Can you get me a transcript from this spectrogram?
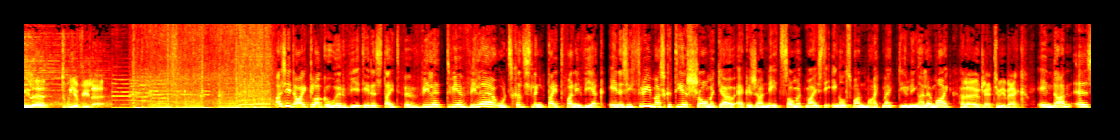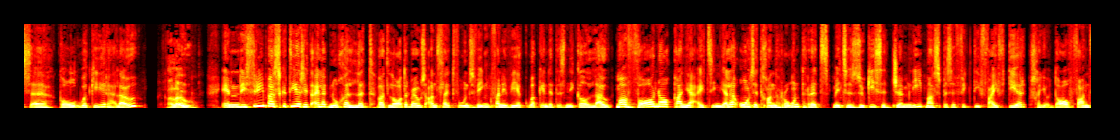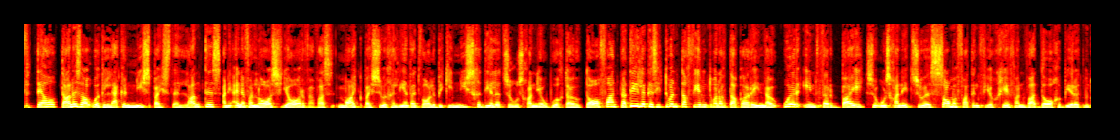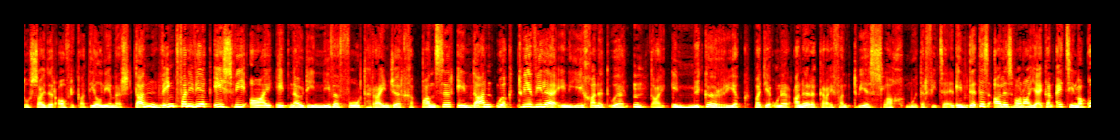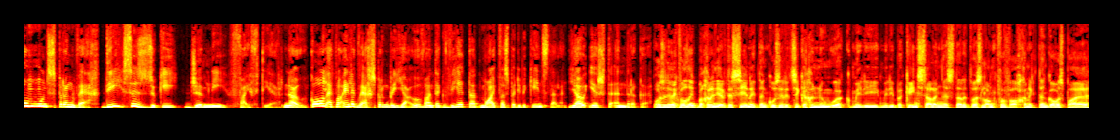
Wiele, twee wiele. As jy daai klanke hoor, weet jy dis tyd vir wiele, twee wiele, ons gunsteling tyd van die week. En is die drie musketeers saam met jou. Ek is Janet, saam met my is die Engelsman Mike McDouling. Hallo Mike. Hello, glad to be back. En dan is 'n uh, Cole ook hier. Hallo. Hallo. En die drie musketeers het eintlik nog 'n lid wat later by ons aansluit vir ons wenk van die week ook en dit is Nicole Lou. Maar waarna kan jy uitsien? Julle ons het gaan rondrits met Suzuki se Jimny, maar spesifiek die 5-deur. Ons gaan jou daarvan vertel. Dan is daar ook lekker nuus by Stellantis. Aan die einde van laas jaar was Mike by so 'n geleentheid waar hulle 'n bietjie nuus gedeel het, so ons gaan jou op hoogte hou daarvan. Natuurlik is die 2024 Dakar ren nou oor en verby, so ons gaan net so 'n samevatting vir jou gee van wat daar gebeur het met ons Suider-Afrika Suid-Afrika deelnemers. Dan wenk van die week, SVI het nou die nuwe Ford Ranger gepantser en dan ook twee wiele en hier gaan dit oor mm, daai unieke reuk wat jy onder andere kry van twee slag motorfietsse. En dit is alles waarna jy kan uitsien, maar kom ons spring weg. Die Suzuki Jimny 5-deur. Nou, Kaal, ek wil eintlik wegspring by jou want ek weet dat Mike was by die bekendstelling. Jou eerste indrukke. Ons ek wil net begin deur te sê en ek dink ons het dit seker genoem ook met die met die bekendstelling is dat dit was lank verwag en ek dink daar was baie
